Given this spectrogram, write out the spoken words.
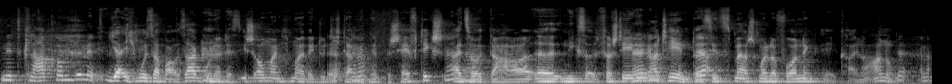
nicht klarkommen damit. Ja, ich muss aber auch sagen, Gunnar, das ist auch manchmal, wenn du dich Ja, damit genau. nicht beschäftigst, Ja, also ja. da äh, nichts verstehen in genau. Athen, da sitzt man erstmal davor und denkt, ey, keine Ahnung. Genau.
